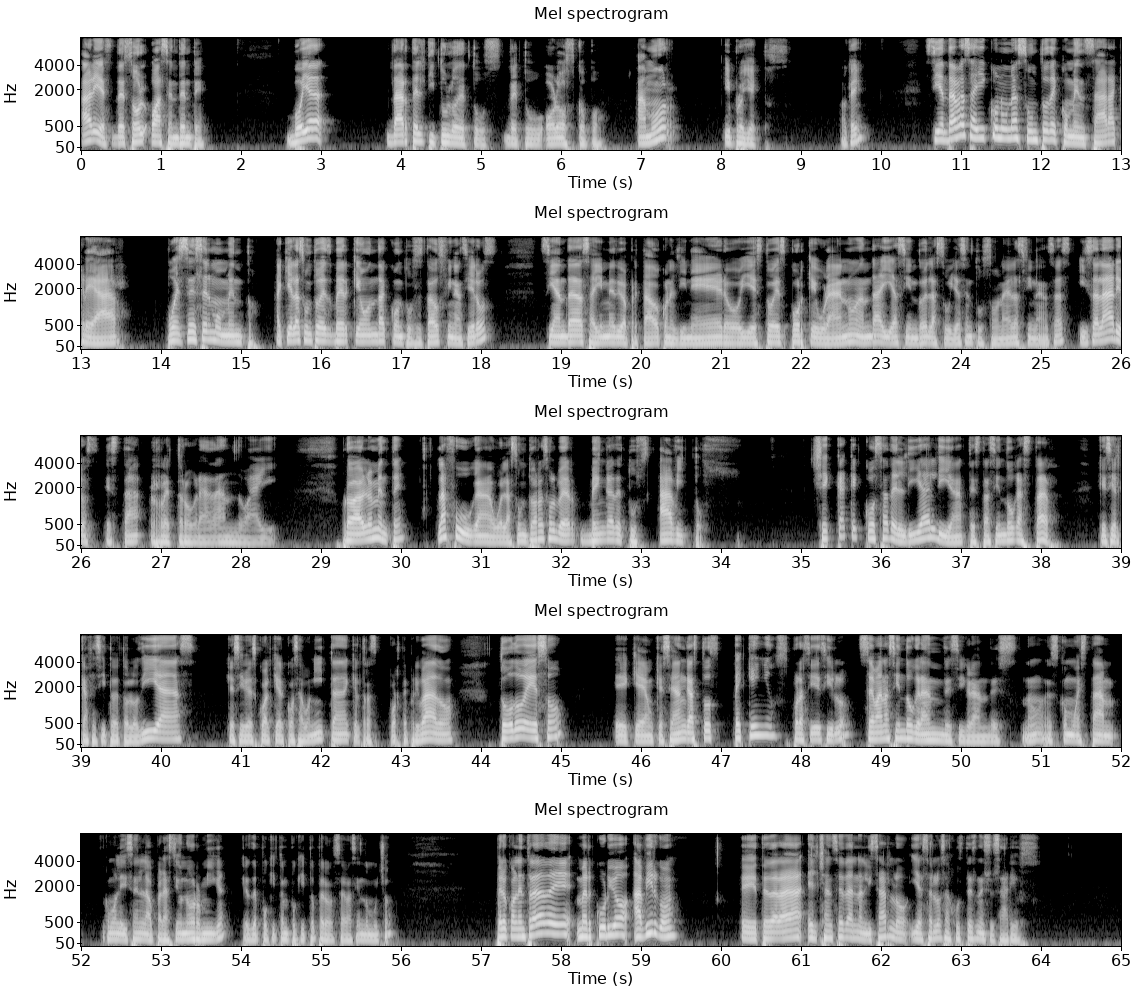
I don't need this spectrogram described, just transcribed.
Aries, de Sol o ascendente. Voy a darte el título de, tus, de tu horóscopo. Amor y proyectos. ¿Ok? Si andabas ahí con un asunto de comenzar a crear, pues es el momento. Aquí el asunto es ver qué onda con tus estados financieros. Si andas ahí medio apretado con el dinero y esto es porque Urano anda ahí haciendo de las suyas en tu zona de las finanzas y salarios. Está retrogradando ahí. Probablemente la fuga o el asunto a resolver venga de tus hábitos. Checa qué cosa del día al día te está haciendo gastar. Que si el cafecito de todos los días, que si ves cualquier cosa bonita, que el transporte privado. Todo eso, eh, que aunque sean gastos pequeños, por así decirlo, se van haciendo grandes y grandes, ¿no? Es como esta, como le dicen, la operación hormiga, que es de poquito en poquito, pero se va haciendo mucho. Pero con la entrada de Mercurio a Virgo, eh, te dará el chance de analizarlo y hacer los ajustes necesarios.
